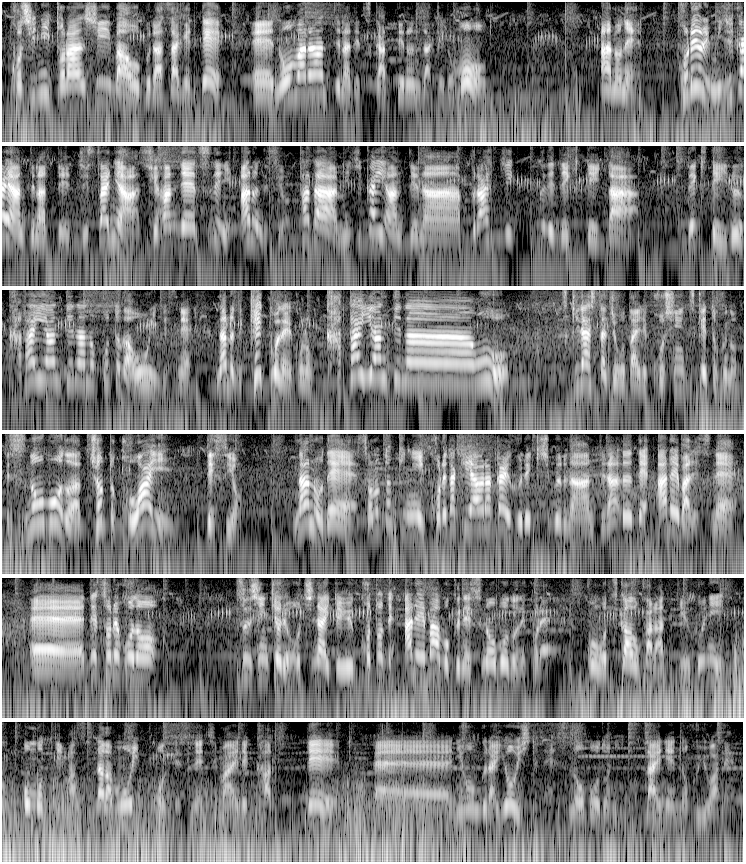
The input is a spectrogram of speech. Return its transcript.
腰にトランシーバーをぶら下げて、えー、ノーマルアンテナで使ってるんだけどもあのねこれより短いアンテナって実際には市販ですでにあるんですよ。ただ短いアンテナプラスチックでできていたできている硬いアンテナのことが多いんですね。なので結構ねこの硬いアンテナを突き出した状態で腰につけとくのってスノーボードだとちょっと怖いんですよ。なのでその時にこれだけ柔らかいフレキシブルなアンテナであればですね、えー、でそれほど通信距離落ちないということであれば僕ねスノーボードでこれ今後使おうかなっていうふうに思っています。だからもう1本ですね自前で買って、えー、2本ぐらい用意してねスノーボードに来年の冬はね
